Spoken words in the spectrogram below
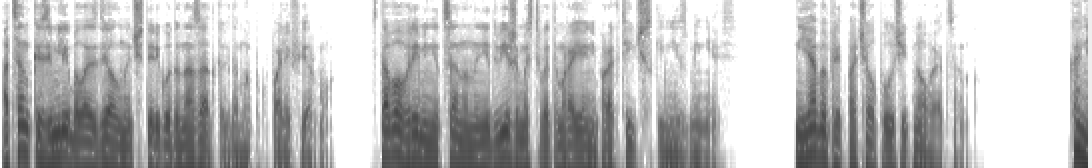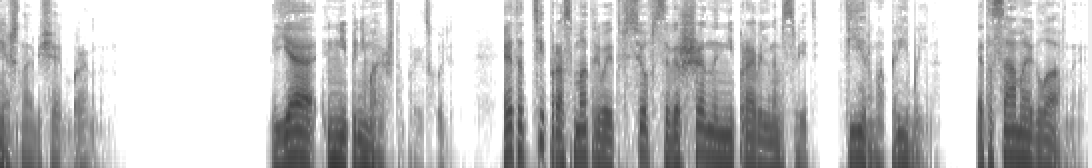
Оценка земли была сделана 4 года назад, когда мы покупали ферму. С того времени цены на недвижимость в этом районе практически не изменились. Я бы предпочел получить новую оценку. Конечно, обещает Брэндон. Я не понимаю, что происходит. Этот тип рассматривает все в совершенно неправильном свете. Фирма прибыльна. Это самое главное.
